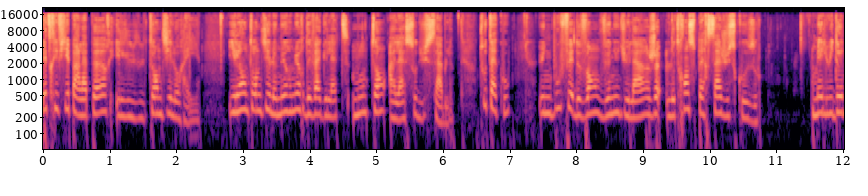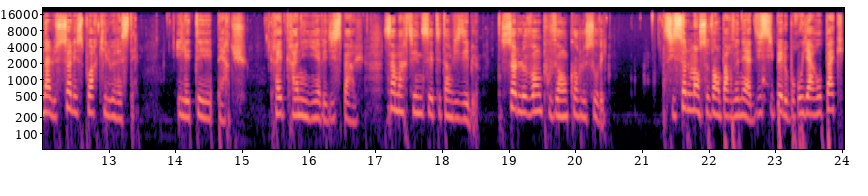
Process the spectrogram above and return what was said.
Pétrifié par la peur, il tendit l'oreille. Il entendit le murmure des vaguelettes montant à l'assaut du sable. Tout à coup, une bouffée de vent venue du large le transperça jusqu'aux eaux, mais lui donna le seul espoir qui lui restait. Il était perdu. Great Granilly avait disparu. Saint-Martin était invisible. Seul le vent pouvait encore le sauver. Si seulement ce vent parvenait à dissiper le brouillard opaque,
